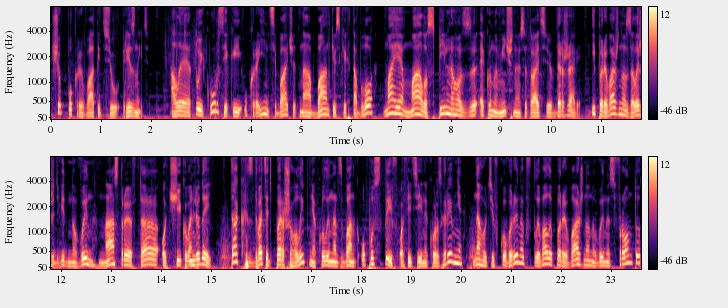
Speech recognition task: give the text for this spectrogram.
щоб покривати цю різницю. Але той курс, який українці бачать на банківських табло, має мало спільного з економічною ситуацією в державі і переважно залежить від новин, настроїв та очікувань людей. Так, з 21 липня, коли Нацбанк опустив офіційний курс гривні, на готівковий ринок впливали переважно новини з фронту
